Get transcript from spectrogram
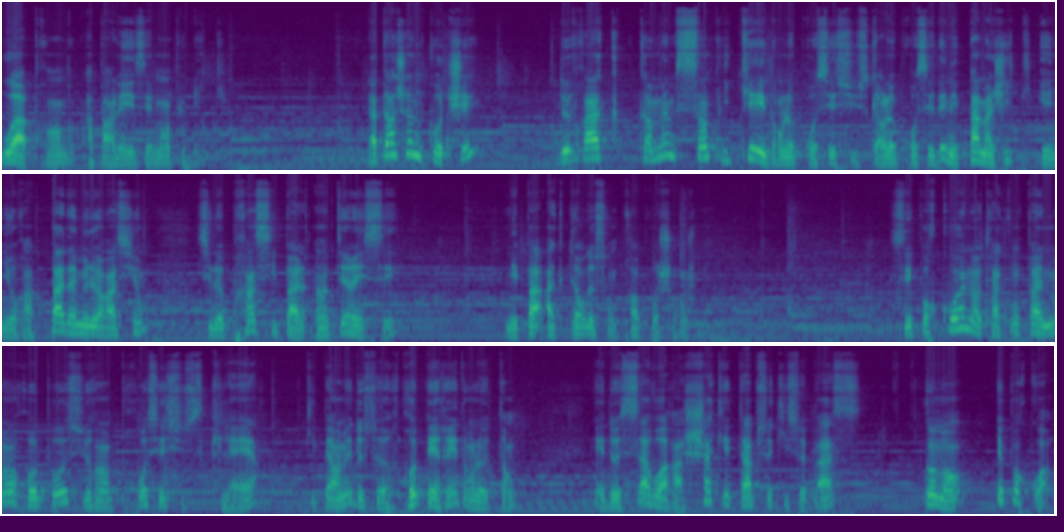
ou apprendre à parler aisément en public. La personne coachée devra quand même s'impliquer dans le processus car le procédé n'est pas magique et il n'y aura pas d'amélioration si le principal intéressé n'est pas acteur de son propre changement. C'est pourquoi notre accompagnement repose sur un processus clair qui permet de se repérer dans le temps et de savoir à chaque étape ce qui se passe, comment et pourquoi.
